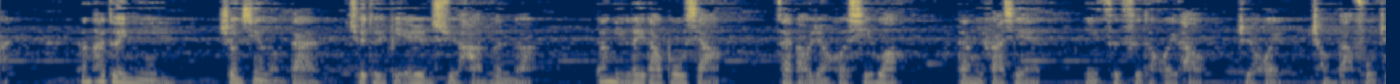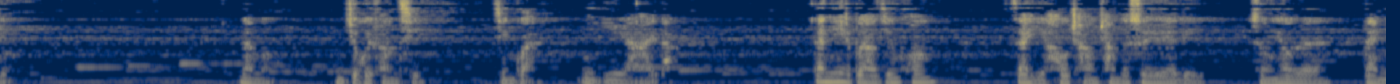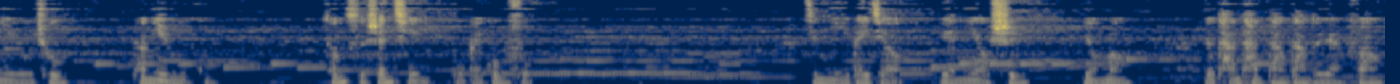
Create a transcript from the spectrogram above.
当他对你生性冷淡，却对别人嘘寒问暖，当你累到不想再抱任何希望，当你发现一次次的回头只会重蹈覆辙，那么你就会放弃，尽管你依然爱他，但你也不要惊慌。在以后长长的岁月里，总有人待你如初，疼你入骨，从此深情不被辜负。敬你一杯酒，愿你有诗有梦，有坦坦荡荡的远方。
